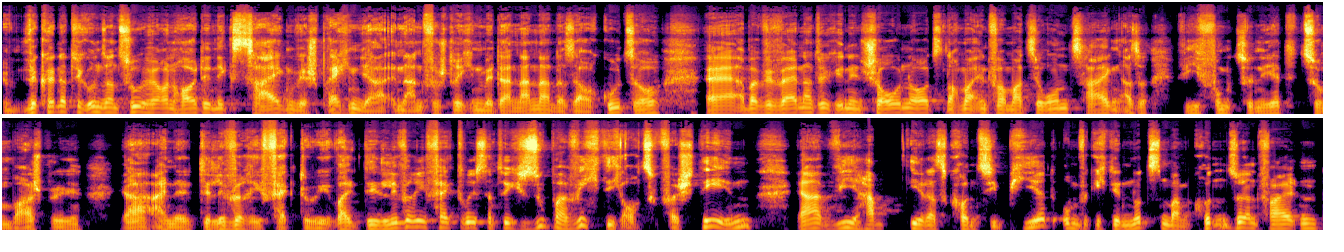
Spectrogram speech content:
Wir können natürlich unseren Zuhörern heute nichts zeigen. Wir sprechen ja in Anführungsstrichen miteinander, das ist ja auch gut so. Äh, aber wir werden natürlich in den Show Notes nochmal Informationen zeigen. Also wie funktioniert zum Beispiel ja eine Delivery Factory? Weil Delivery Factory ist natürlich super wichtig auch zu verstehen. Ja, wie habt ihr das konzipiert, um wirklich den Nutzen beim Kunden zu entfalten?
